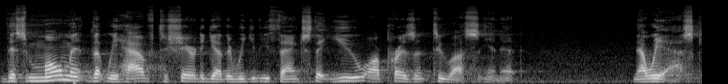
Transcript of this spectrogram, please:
this moment that we have to share together, we give you thanks that you are present to us in it. Now we ask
